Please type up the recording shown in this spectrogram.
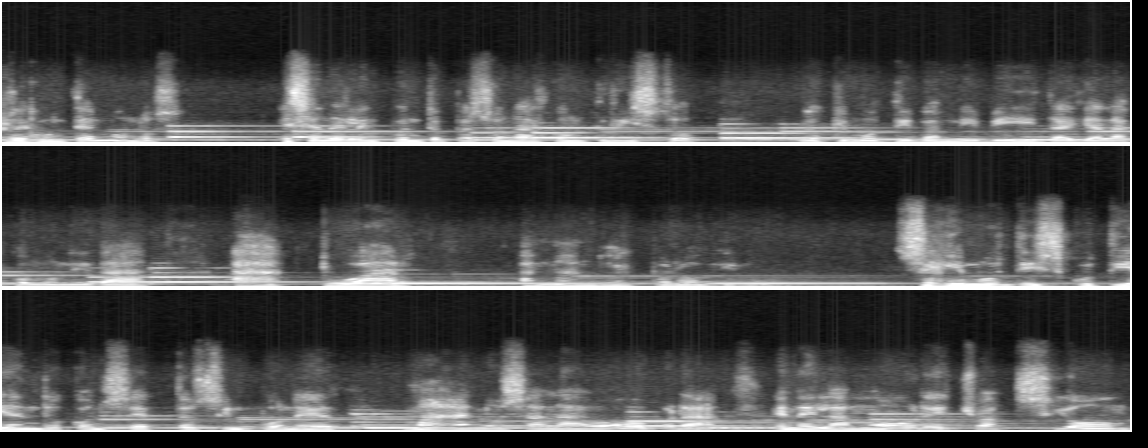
Preguntémonos, ¿es en el encuentro personal con Cristo lo que motiva a mi vida y a la comunidad a actuar amando al prójimo? Seguimos discutiendo conceptos sin poner manos a la obra, en el amor hecho acción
